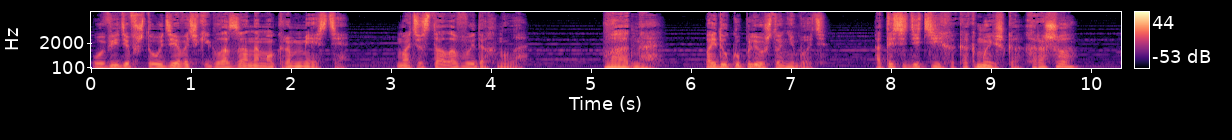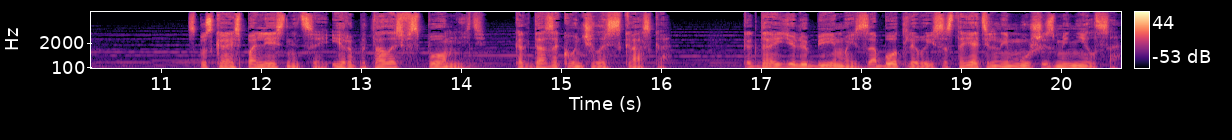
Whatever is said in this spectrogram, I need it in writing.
Увидев, что у девочки глаза на мокром месте, мать устало выдохнула. «Ладно, пойду куплю что-нибудь, а ты сиди тихо, как мышка, хорошо?» Спускаясь по лестнице, Ира пыталась вспомнить, когда закончилась сказка. Когда ее любимый, заботливый и состоятельный муж изменился.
